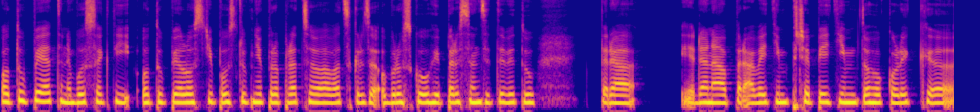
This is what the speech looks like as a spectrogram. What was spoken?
Otupět nebo se k té otupělosti postupně propracovávat skrze obrovskou hypersenzitivitu, která je daná právě tím přepětím toho, kolik eh,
